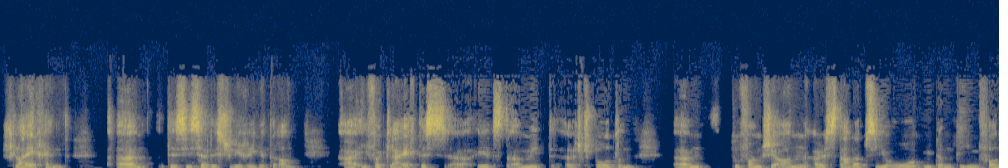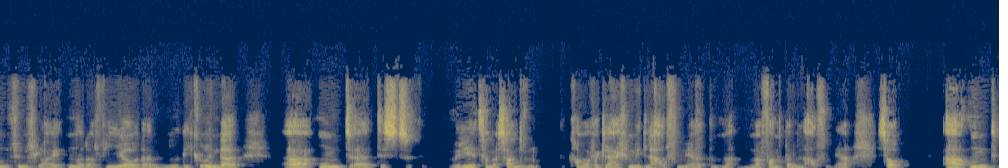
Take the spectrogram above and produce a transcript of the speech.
schleichend. Äh, das ist ja das Schwierige dran. Äh, ich vergleiche das äh, jetzt äh, mit äh, Sporteln. Ähm, du fängst ja an als Startup-CEO mit einem Team von fünf Leuten oder vier oder nur die Gründer. und das würde ich jetzt einmal sagen, kann man vergleichen mit Laufen. Ja? Man, man fängt an Laufen. Ja? So, äh, und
